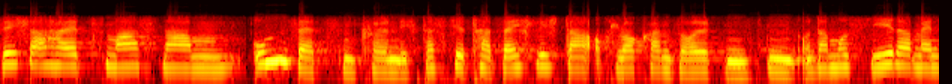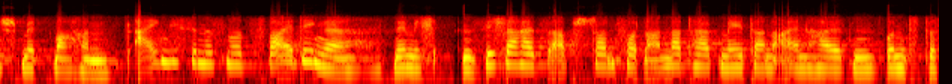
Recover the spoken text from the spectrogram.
Sicherheitsmaßnahmen umsetzen können, dass wir tatsächlich da auch lockern sollten. Und da muss jeder Mensch mitmachen. Eigentlich sind es nur zwei Dinge, nämlich einen Sicherheitsabstand von anderthalb Metern einhalten. Und das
